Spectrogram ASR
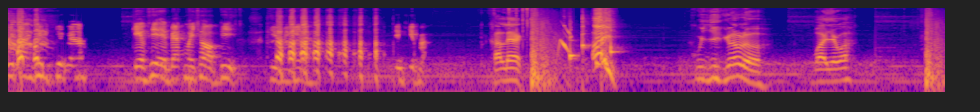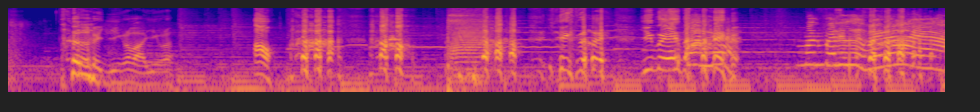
พี่ตั้งชื่อคลิปไว้นะเกมที่ไอ้แบ็คไม่ชอบพี่พิมพ์อ ย่างนี้เลยชื่อคลิปอะขั้นแรกเอ้ยกูยิงแล้วเหรอว่ายังวะเฮ้ยยิงแล้วว่ะยิงแล้วเอ้ายิงตัวเองยิงตัวเองตายมันไปถึงไม่ได้อะ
